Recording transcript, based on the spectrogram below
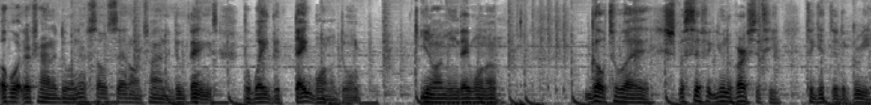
of what they're trying to do, and they're so set on trying to do things the way that they want to do them. You know what I mean? They want to go to a specific university to get the degree.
